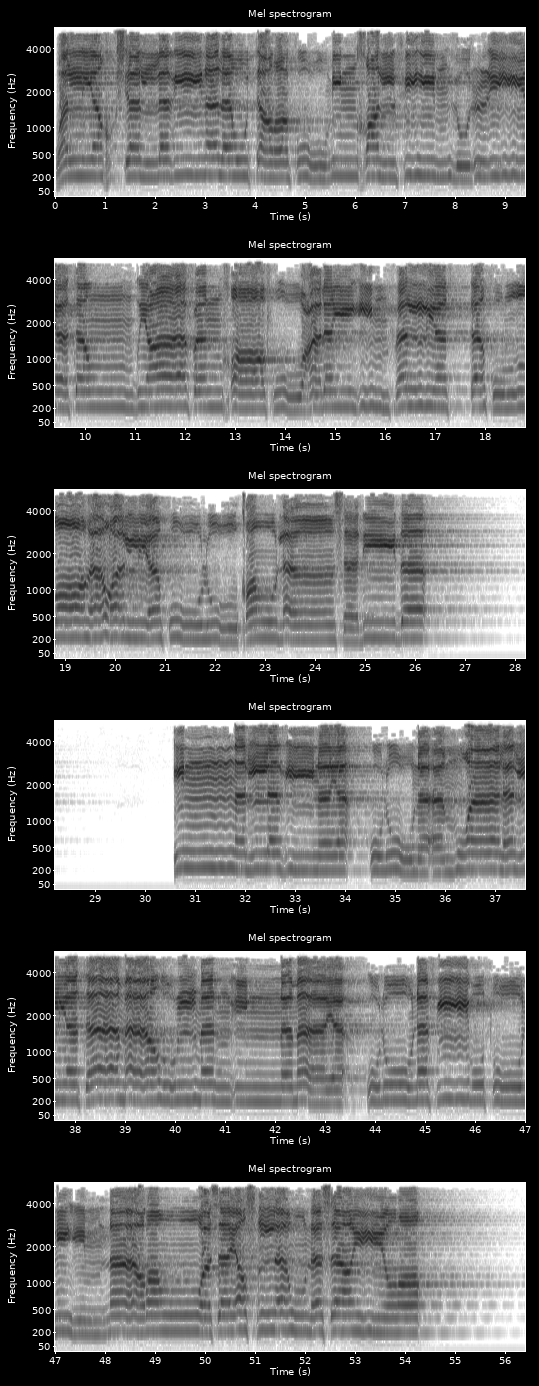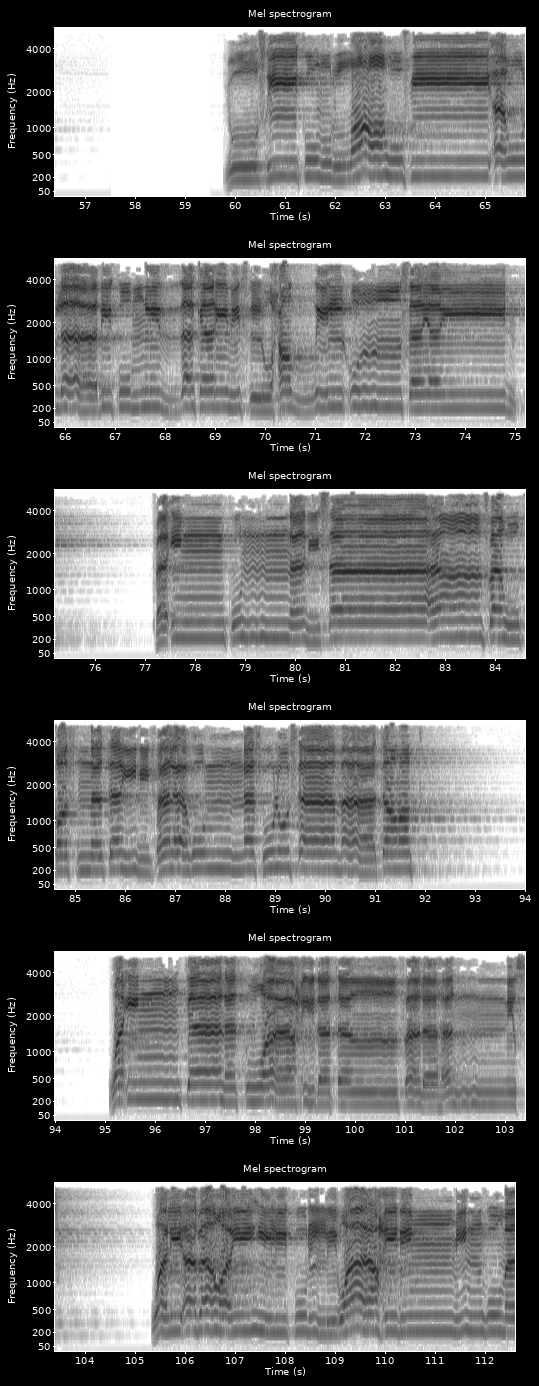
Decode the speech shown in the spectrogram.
وَلْيَخْشَ الَّذِينَ لَوْ تَرَكُوا مِنْ خَلْفِهِمْ ذُرِّيَّةً ضِعَافًا خَافُوا عَلَيْهِمْ فَلْيَتَّقُوا اللَّهَ وَلْيَقُولُوا قَوْلًا سَدِيدًا إِنَّ الَّذِينَ يَأْكُلُونَ أَمْوَالَ الْيَتَامَىٰ ظُلْمًا إِنَّمَا يَأْكُلُونَ فِي بُطُونِهِمْ نَارًا وَسَيَصْلَوْنَ سَعِيرًا يُوصِيكُمُ اللَّهُ فِي أَوْلَادِكُمْ ۖ لِلذَّكَرِ مِثْلُ حَظِّ الْأُنثَيَيْنِ ۚ فَإِن كُنَّ نِسَاءً فَوْقَ اثْنَتَيْنِ فَلَهُنَّ ثُلُثَا مَا تَرَكَ ۖ وَإِن كَانَتْ وَاحِدَةً فَلَهَا النِّصْفُ ۚ وَلِأَبَوَيْهِ لِكُلِّ وَاحِدٍ مِّنْهُمَا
